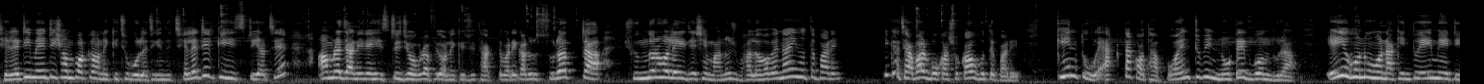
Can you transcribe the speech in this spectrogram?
ছেলেটি মেয়েটি সম্পর্কে অনেক কিছু বলেছে, কিন্তু ছেলেটির কি হিস্ট্রি আছে? আমরা জানি না হিস্ট্রি জিওগ্রাফি অনেক কিছু থাকতে পারে। কারণ সুরতটা সুন্দর হলেই যে সে মানুষ ভালো হবে নাই হতে পারে। ঠিক আছে, আবার বোকাশোকাও হতে পারে। কিন্তু একটা কথা পয়েন্ট টু বি নোটেড বন্ধুরা, এই হনুহনা কিন্তু এই মেয়েটি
